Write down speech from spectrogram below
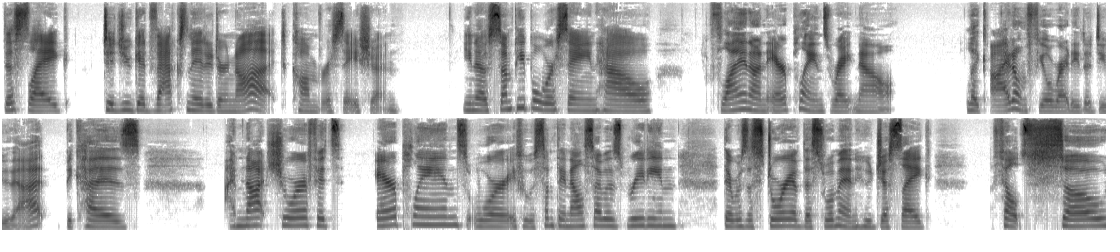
This, like, did you get vaccinated or not conversation. You know, some people were saying how flying on airplanes right now, like, I don't feel ready to do that because I'm not sure if it's airplanes or if it was something else I was reading. There was a story of this woman who just like felt so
